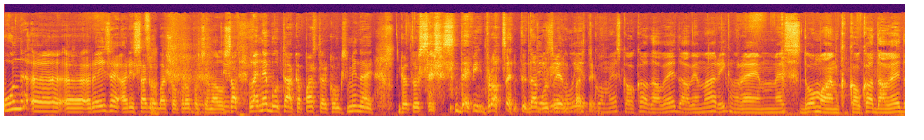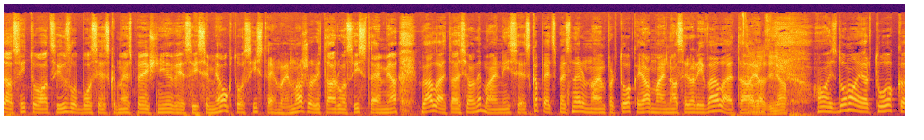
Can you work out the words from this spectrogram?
un uh, reizē arī saglabāt šo proporcionālo savu. Lai nebūtu tā, ka pastarkungs minēja, ka tur 69% dabūs viena lieta, ko mēs kaut kādā veidā vienmēr ignorējam. Mēs domājam, ka kaut kādā veidā situācija uzlabosies, ka mēs pēkšņi ieviesīsim jaukto sistēmu vai mažoritāro sistēmu. Ja? Vēlētājs jau nemainīsies. Kāpēc mēs nerunājam par to, ka jāmainās arī vēlētājiem. Es domāju, ar to, ka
